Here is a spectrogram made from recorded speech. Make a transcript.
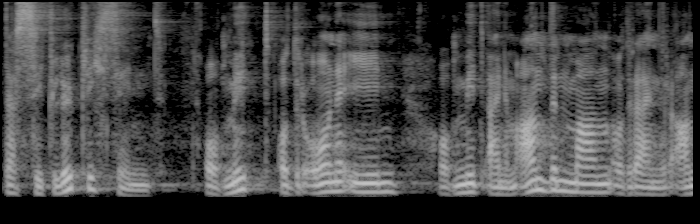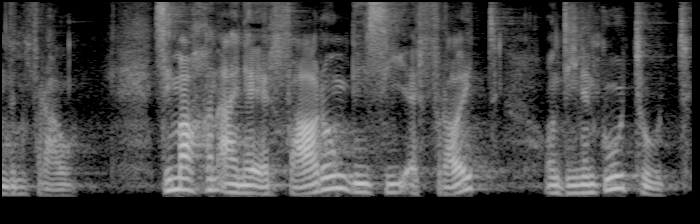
dass Sie glücklich sind, ob mit oder ohne ihn, ob mit einem anderen Mann oder einer anderen Frau. Sie machen eine Erfahrung, die Sie erfreut und Ihnen gut tut.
